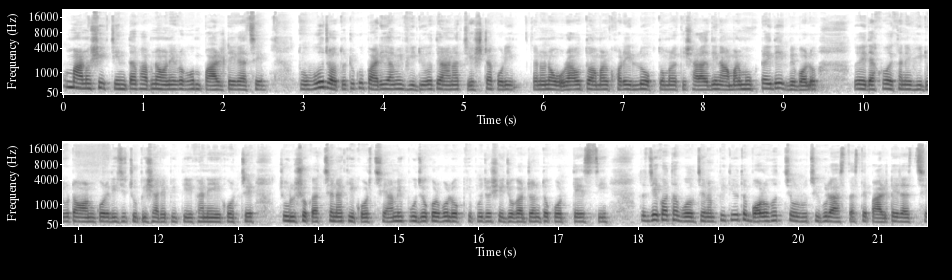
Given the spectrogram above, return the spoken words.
মানসিক চিন্তাভাবনা অনেক রকম পাল্টে গেছে। তবুও যতটুকু পারি আমি ভিডিওতে আনার চেষ্টা করি। কেননা ওরাও তো আমার ঘরের লোক, তোমরা কি সারাদিন আমার মুখটাই দেখবে বলো? তো এই দেখো, এখানে ভিডিওটা অন করে দিয়েছি। চুপি সারে পিতি এখানে এ করছে। চুল শুকাচ্ছে না, কি করছে? আমি পুজো করব, লক্ষ্মী পুজো সেই জোগাড় যন্ত্র করতে এসেছি। তো যে কথা বলছিলাম, প্রীতিও তো বড় হচ্ছে, ওর রুচিগুলো আস্তে আস্তে পাল্টে যাচ্ছে।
